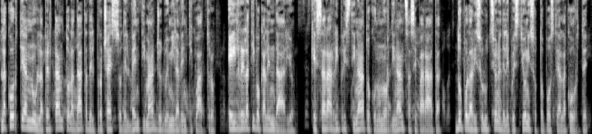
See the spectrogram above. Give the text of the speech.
La Corte annulla pertanto la data del processo del 20 maggio 2024 e il relativo calendario, che sarà ripristinato con un'ordinanza separata dopo la risoluzione delle questioni sottoposte alla Corte,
